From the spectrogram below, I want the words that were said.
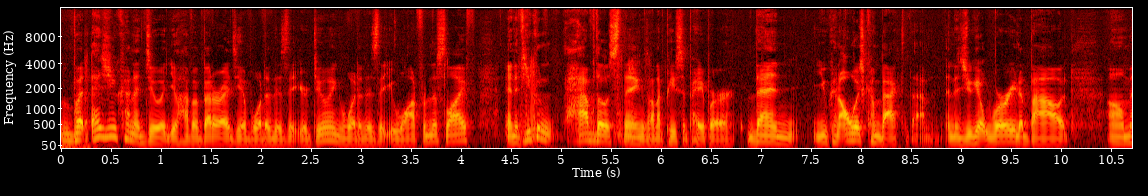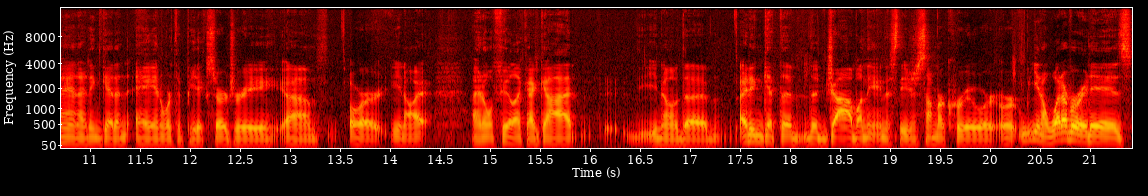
but as you kind of do it, you'll have a better idea of what it is that you're doing what it is that you want from this life. And if you can have those things on a piece of paper, then you can always come back to them. And as you get worried about, oh man, I didn't get an A in orthopedic surgery, um, or you know, I, I don't feel like I got, you know, the I didn't get the the job on the anesthesia summer crew, or, or you know, whatever it is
